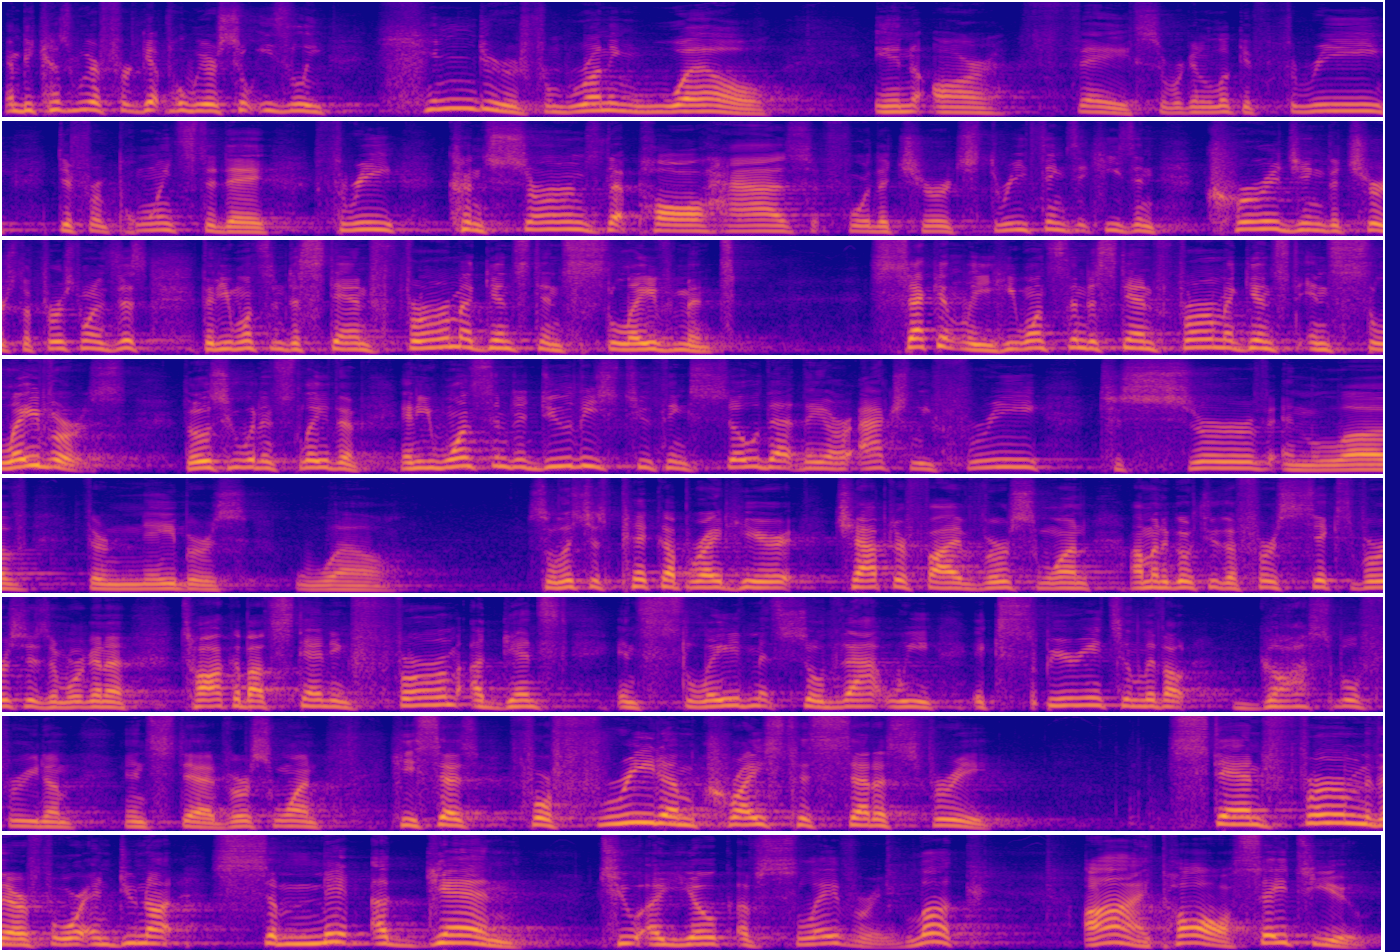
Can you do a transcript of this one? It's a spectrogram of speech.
And because we are forgetful, we are so easily hindered from running well in our faith. So, we're going to look at three different points today, three concerns that Paul has for the church, three things that he's encouraging the church. The first one is this that he wants them to stand firm against enslavement. Secondly, he wants them to stand firm against enslavers those who would enslave them. And he wants them to do these two things so that they are actually free to serve and love their neighbors well. So let's just pick up right here, chapter 5, verse 1. I'm going to go through the first six verses and we're going to talk about standing firm against enslavement so that we experience and live out gospel freedom instead. Verse 1, he says, For freedom Christ has set us free. Stand firm, therefore, and do not submit again to a yoke of slavery. Look, I, Paul, say to you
